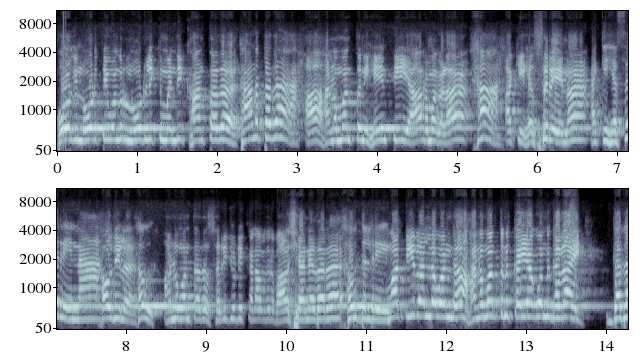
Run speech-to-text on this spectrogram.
ಹೋಗಿ ನೋಡ್ತೀವಿ ಅಂದ್ರ ನೋಡ್ಲಿಕ್ಕೆ ಮಂದಿ ಕಾಣ್ತದ. ಕಾಣ್ತದ. ಆ ಹನುಮಂತನ ಹೆಂಡತಿ ಯಾರ ಮಗಳ? ಹಾ. ಆಕಿ ಹೆಸರೇನ? ಆಕಿ ಹೆಸರೇನ? ಹೌದಿಲ್ಲ. ಹೌದ್. ಅನ್ನುವಂತದ ಸರಿಜುಡಿ ಕಲಾವಿದ್ರ ಬಹಳ ಶಾನೆ ಅದಾರ. ಹೌದಲ್ರಿ. ಮತ್ ಇದಲ್ಲ ಒಂದ್ ಹನುಮಂತನ ಕೈಯಾಗ ಒಂದ್ ಗದಾ ಐತಿ. ಗದ.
